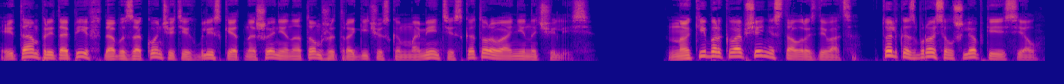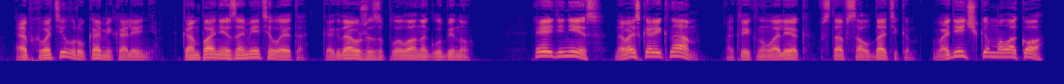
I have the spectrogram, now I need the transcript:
и там притопив, дабы закончить их близкие отношения на том же трагическом моменте, с которого они начались. Но киборг вообще не стал раздеваться, только сбросил шлепки и сел, обхватил руками колени. Компания заметила это, когда уже заплыла на глубину. «Эй, Денис, давай скорей к нам!» — окликнул Олег, встав солдатиком. «Водичком молоко!»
